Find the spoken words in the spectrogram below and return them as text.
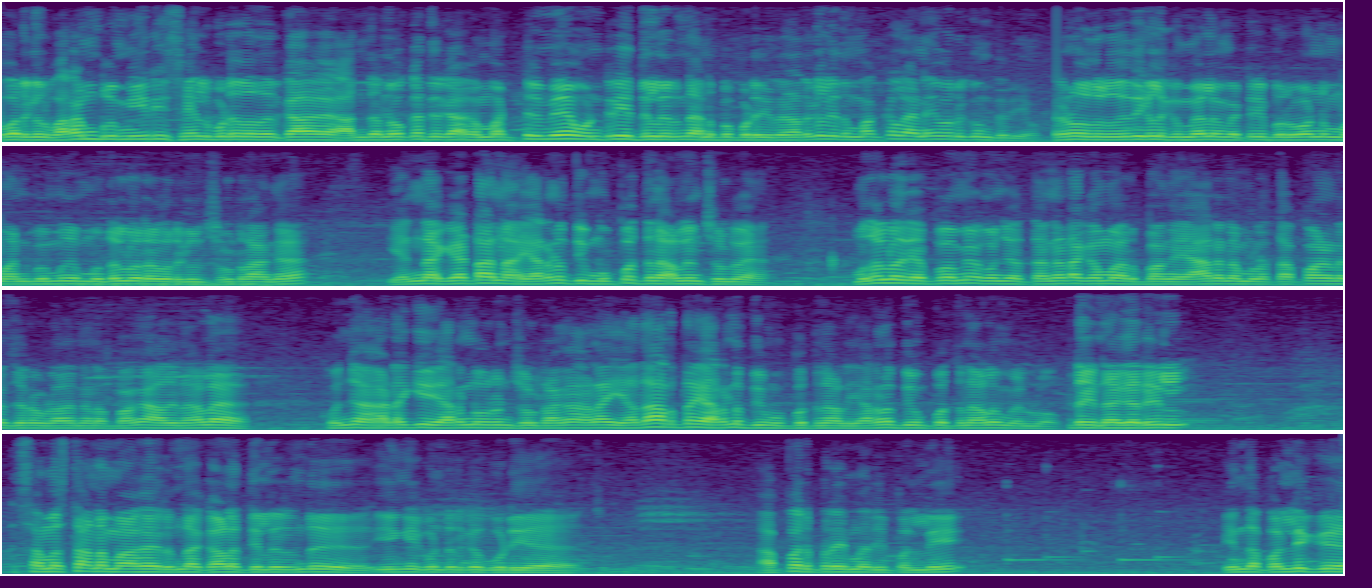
அவர்கள் வரம்பு மீறி செயல்படுவதற்காக அந்த நோக்கத்திற்காக மட்டுமே ஒன்றியத்திலிருந்து அனுப்பப்படுகிறார்கள். இது மக்கள் அனைவருக்கும் தெரியும். இருநூறு தொகுதிகளுக்கு மேலும் வெற்றி பெறுவோம் அன்புமிகு முதல்வர் அவர்கள் சொல்கிறாங்க என்ன கேட்டால் நான் இரநூத்தி முப்பத்தி நாலுன்னு சொல்லுவேன் முதல்வர் எப்போவுமே கொஞ்சம் தன்னடக்கமாக இருப்பாங்க. யாரும் நம்மளை தப்பாக நினச்சிடக்கூடாதுன்னு நினைப்பாங்க. அதனால கொஞ்சம் அடக்கி இரநூறுன்னு சொல்கிறாங்க ஆனால் யதார்த்தம் இரநூத்தி முப்பத்தி நாலு இரநூத்தி முப்பத்தி நாலும் வெல்வோம். கோட்டை நகரில் சமஸ்தானமாக இருந்த காலத்திலிருந்து இயங்கிக் கொண்டிருக்கக்கூடிய அப்பர் பிரைமரி பள்ளி இந்த பள்ளிக்கு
